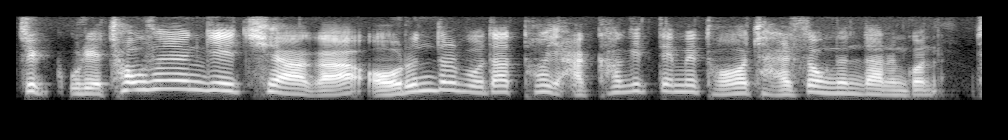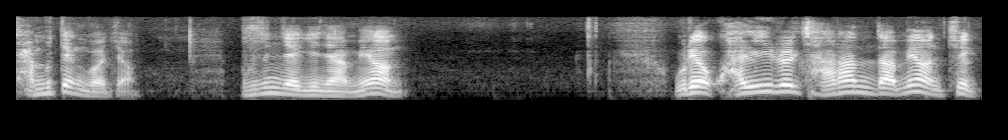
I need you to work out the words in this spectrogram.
즉 우리의 청소년기의 치아가 어른들보다 더 약하기 때문에 더 잘 썩는다는 건 잘못된 거죠. 무슨 얘기냐면 우리가 관리를 잘한다면 즉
